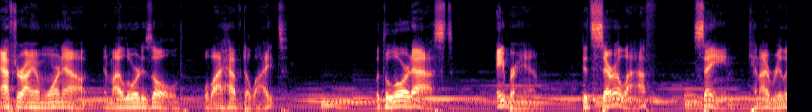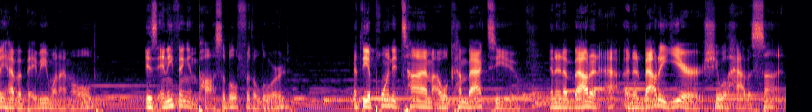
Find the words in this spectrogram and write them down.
After I am worn out and my Lord is old, will I have delight? But the Lord asked, Abraham, did Sarah laugh, saying, Can I really have a baby when I'm old? Is anything impossible for the Lord? At the appointed time, I will come back to you, and in about, an, in about a year she will have a son.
